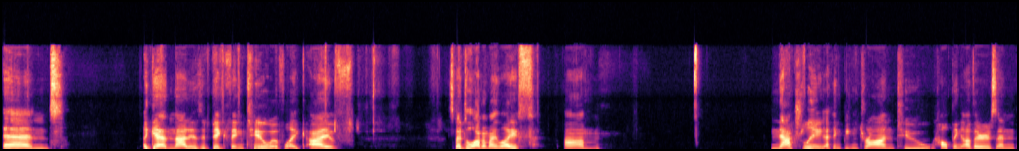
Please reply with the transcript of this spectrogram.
And again that is a big thing too of like i've spent a lot of my life um naturally, I think, being drawn to helping others and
